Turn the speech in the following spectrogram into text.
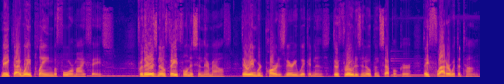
Make thy way plain before my face. For there is no faithfulness in their mouth. Their inward part is very wickedness. Their throat is an open sepulchre. They flatter with the tongue.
